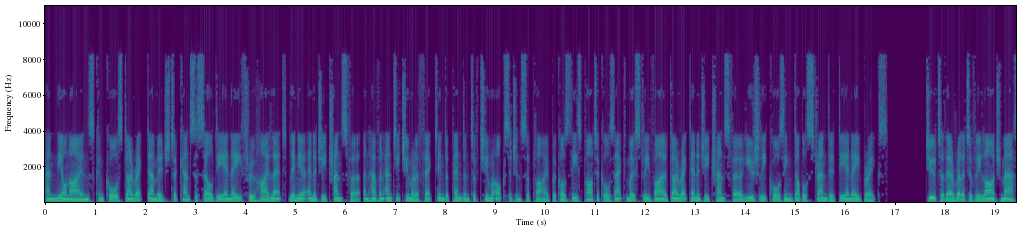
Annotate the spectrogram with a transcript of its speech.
and neon ions can cause direct damage to cancer cell DNA through high LET linear energy transfer and have an anti-tumor effect independent of tumor oxygen supply because these particles act mostly via direct direct energy transfer usually causing double-stranded DNA breaks. Due to their relatively large mass,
